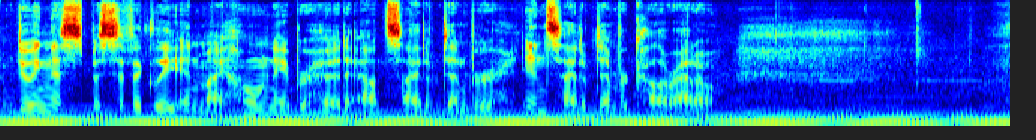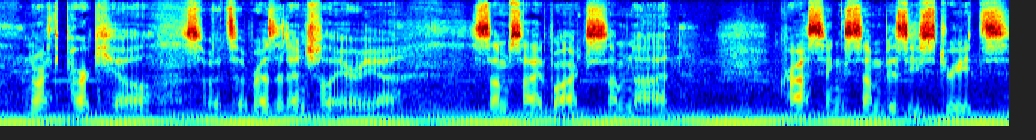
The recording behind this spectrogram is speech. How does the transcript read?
I'm doing this specifically in my home neighborhood outside of Denver, inside of Denver, Colorado, North Park Hill. So it's a residential area, some sidewalks, some not crossing some busy streets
